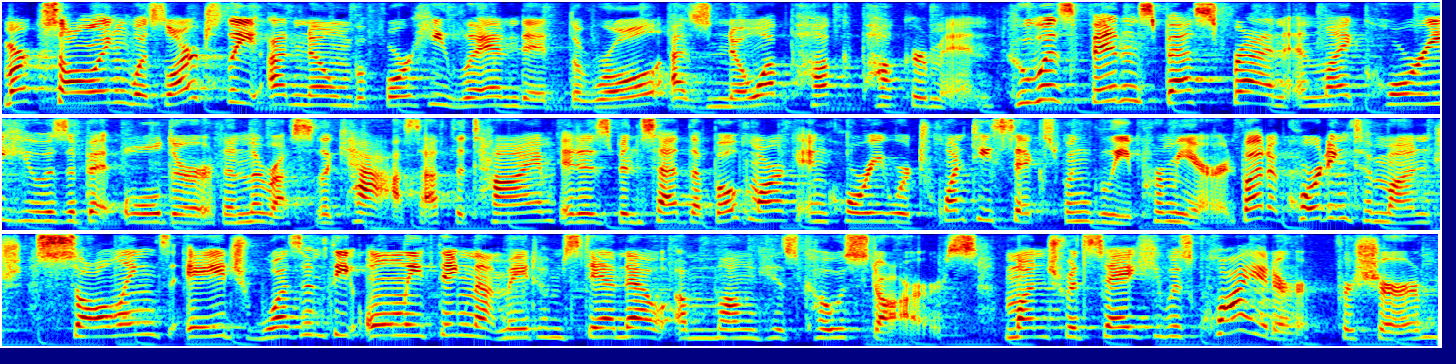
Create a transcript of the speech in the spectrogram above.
Mark Salling was largely unknown before he landed the role as Noah Puck Puckerman, who was Finn's best friend and like Cory, he was a bit older than the rest of the cast. At the time, it has been said that both Mark and Cory were 26 when Glee premiered. But according to Munch, Salling's age wasn't the only thing that made him stand out among his co-stars. Munch would say he was quieter, for sure,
